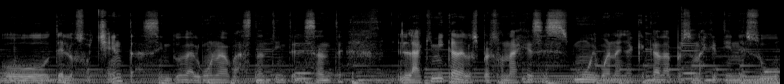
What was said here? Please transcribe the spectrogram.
o de los 80, sin duda alguna bastante interesante. La química de los personajes es muy buena ya que cada personaje tiene su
